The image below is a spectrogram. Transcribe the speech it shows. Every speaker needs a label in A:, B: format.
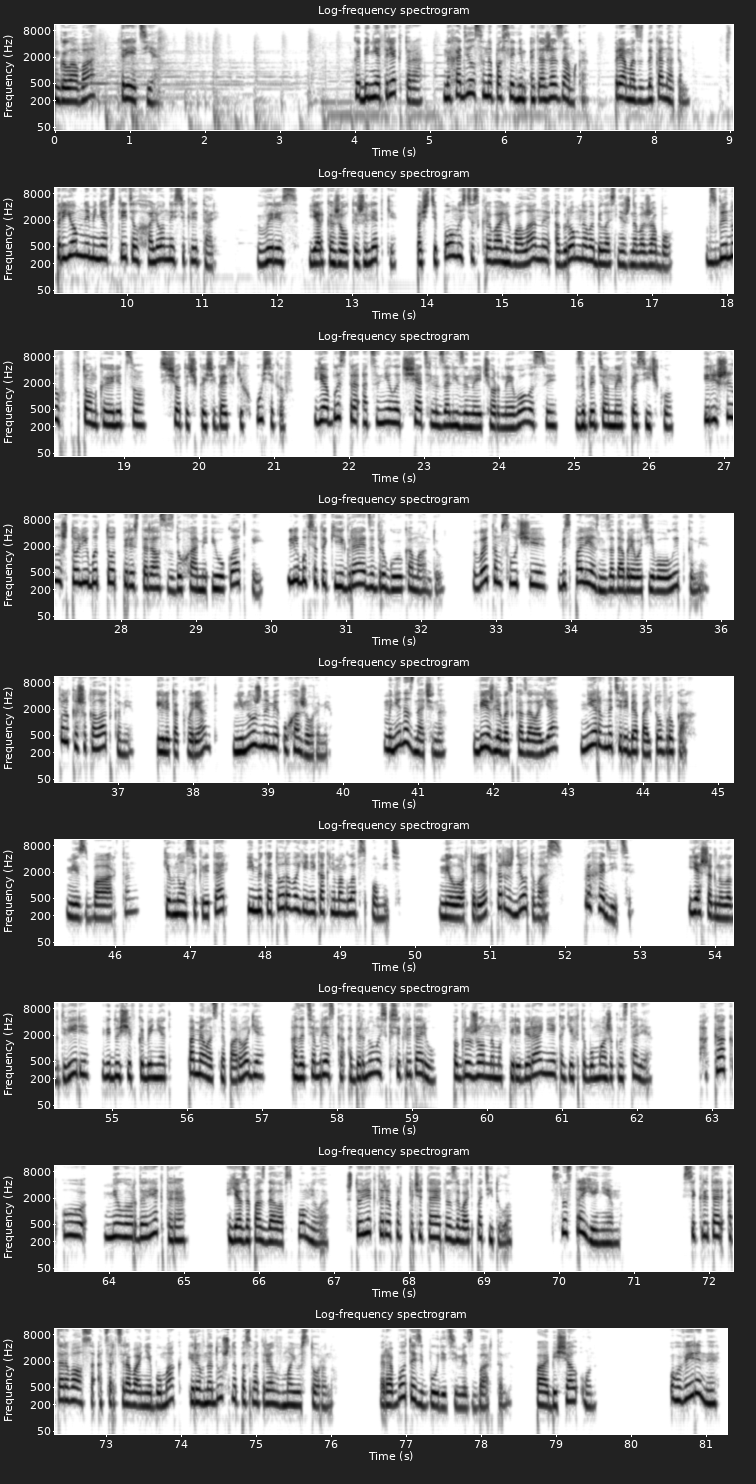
A: Глава третья. Кабинет ректора находился на последнем этаже замка, прямо за деканатом. В приемной меня встретил холеный секретарь. Вырез ярко-желтой жилетки почти полностью скрывали валаны огромного белоснежного жабо. Взглянув в тонкое лицо с щеточкой щегольских усиков, я быстро оценила тщательно зализанные черные волосы, заплетенные в косичку, и решила, что либо тот перестарался с духами и укладкой, либо все-таки играет за другую команду. В этом случае бесполезно задабривать его улыбками, только шоколадками или, как вариант, ненужными ухажерами. «Мне назначено», — вежливо сказала я, нервно теребя пальто в руках. «Мисс Бартон», — кивнул секретарь, имя которого я никак не могла вспомнить. «Милорд-ректор ждет вас. Проходите». Я шагнула к двери, ведущей в кабинет, помялась на пороге, а затем резко обернулась к секретарю, погруженному в перебирание каких-то бумажек на столе. «А как у милорда-ректора?» Я запоздала вспомнила, что ректора предпочитают называть по титулу. «С настроением». Секретарь оторвался от сортирования бумаг и равнодушно посмотрел в мою сторону. «Работать будете, мисс Бартон», — пообещал он. «Уверены?»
